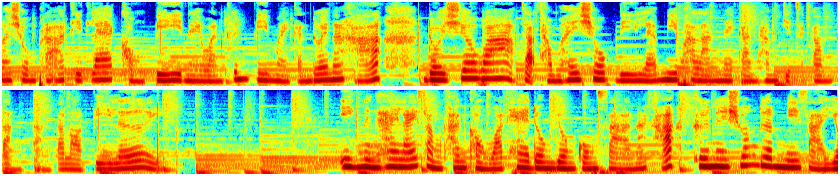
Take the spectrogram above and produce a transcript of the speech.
มาชมพระอาทิตย์แรกของปีในวันขึ้นปีใหม่กันด้วยนะคะ โดยเชื่อว่าจะทำให้โชคดีและมีพลังในการทำกิจกรรมต่างๆ ตลอดปีเลย อีกหนึ่งไฮไลท์สำคัญของวัดแฮดงยงกงซานะคะ คือในช่วงเดือนเมษาย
